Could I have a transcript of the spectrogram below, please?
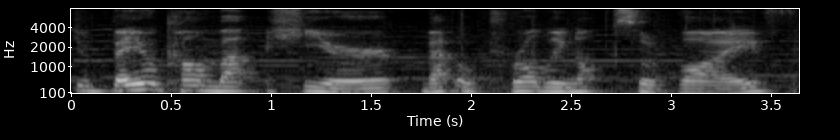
Do Bayo combat here, that will probably not survive.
